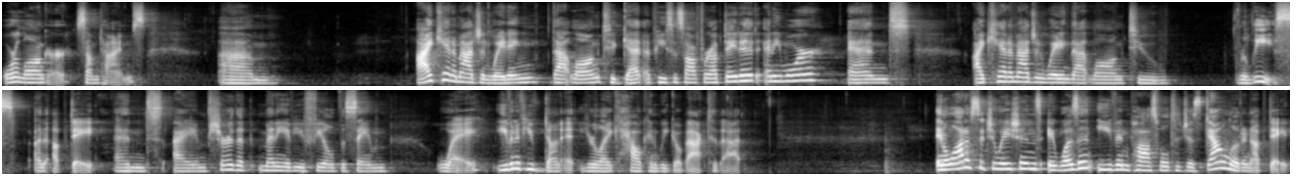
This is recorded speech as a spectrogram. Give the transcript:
or longer sometimes. Um, I can't imagine waiting that long to get a piece of software updated anymore, and I can't imagine waiting that long to release an update. And I am sure that many of you feel the same way. Even if you've done it, you're like, how can we go back to that? In a lot of situations, it wasn't even possible to just download an update.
